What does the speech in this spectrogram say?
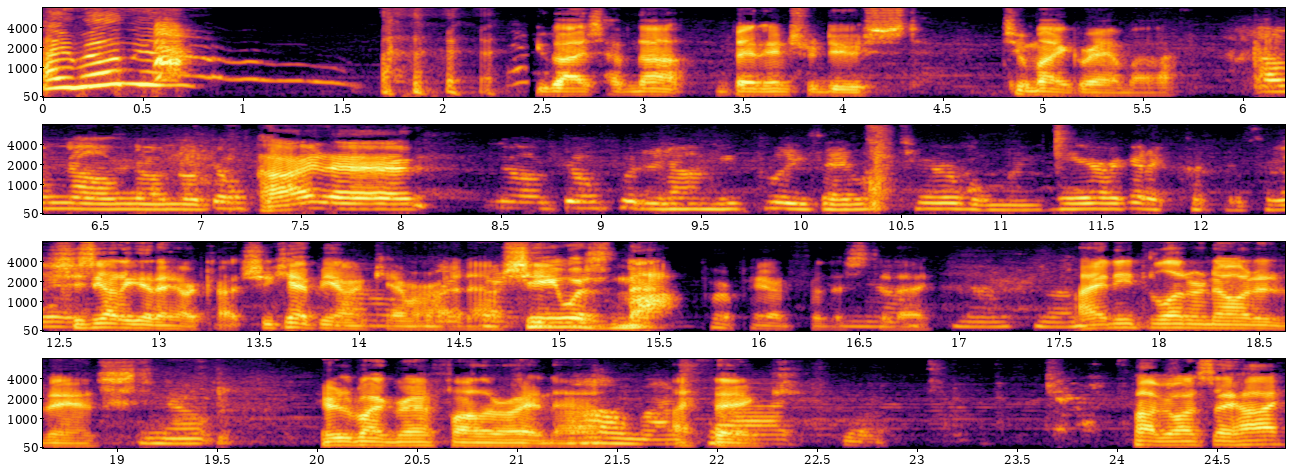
I love you. you guys have not been introduced to my grandma. Oh no, no, no! Don't put, Hi, Dad. no, don't put it on me, please. I look terrible. My hair. I gotta cut this hair. She's got to get a haircut. She can't be on Oh, camera I right now. She was not prepared for this no, today. No, no, I need to let her know in advance. no. Here's my grandfather right now. oh my I think. God. Pop, you want to say hi?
